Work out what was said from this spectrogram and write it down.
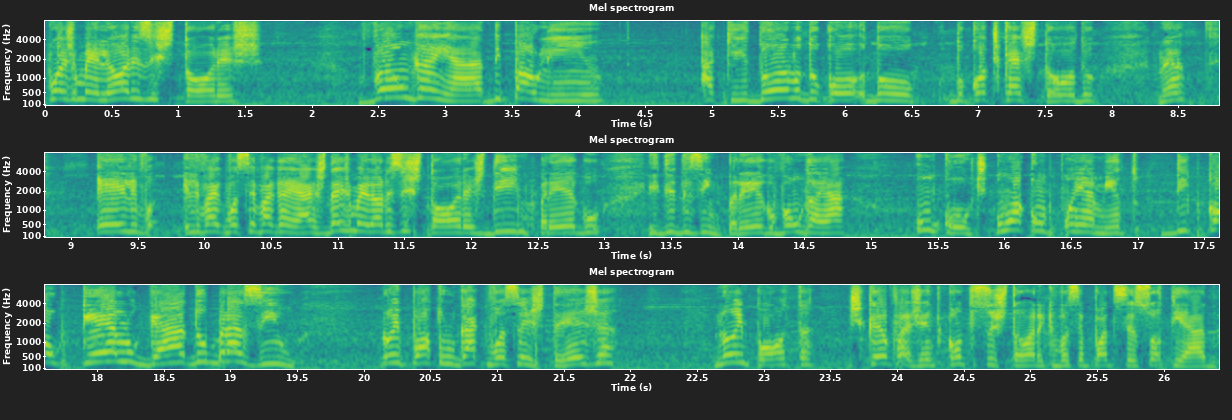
com as melhores histórias vão ganhar de Paulinho, aqui, dono do, do, do podcast todo, né? Ele, ele vai, você vai ganhar as 10 melhores histórias de emprego e de desemprego. Vão ganhar um coach, um acompanhamento de qualquer lugar do Brasil. Não importa o lugar que você esteja, não importa. Escreva pra gente, conta sua história que você pode ser sorteado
